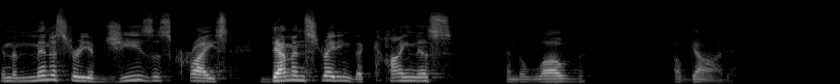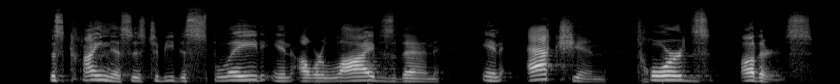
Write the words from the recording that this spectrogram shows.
and the ministry of Jesus Christ demonstrating the kindness and the love of God. This kindness is to be displayed in our lives, then, in action towards others.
